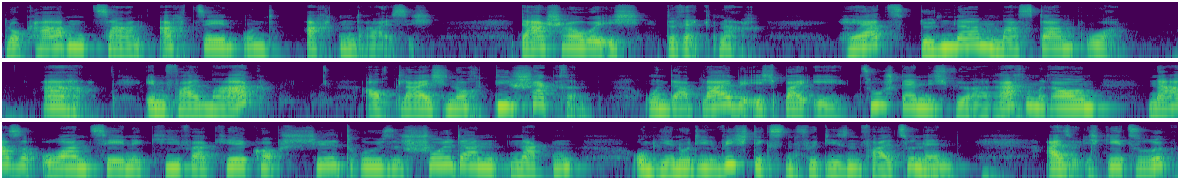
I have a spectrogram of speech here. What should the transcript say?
Blockaden, Zahn 18 und 38. Da schaue ich direkt nach. Herz, Dünndarm, Mastdarm, Ohr. Aha, im Fall Mark auch gleich noch die Chakren. Und da bleibe ich bei E, zuständig für Rachenraum, Nase, Ohren, Zähne, Kiefer, Kehlkopf, Schilddrüse, Schultern, Nacken, um hier nur die wichtigsten für diesen Fall zu nennen. Also, ich gehe zurück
